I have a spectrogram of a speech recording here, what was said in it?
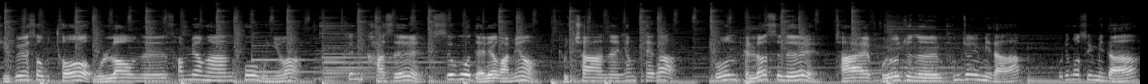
기부에서부터 올라오는 선명한 호 무늬와 큰 갓을 쓰고 내려가며 교차하는 형태가 좋은 밸런스를 잘 보여주는 품종입니다. 뿌리 모습입니다.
